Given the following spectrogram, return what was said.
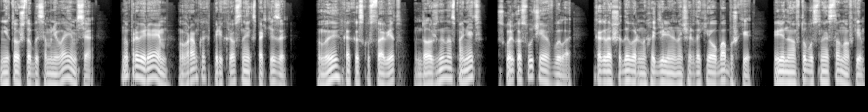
«Не то чтобы сомневаемся, но проверяем в рамках перекрестной экспертизы. Вы, как искусствовед, должны нас понять, сколько случаев было, когда шедевр находили на чердаке у бабушки или на автобусной остановке,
